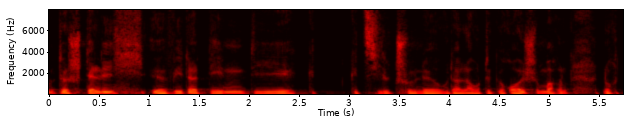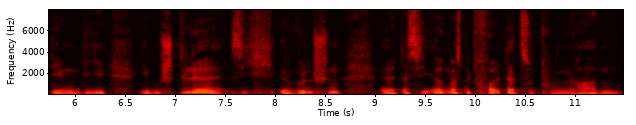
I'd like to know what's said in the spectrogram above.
unterstelle ich äh, weder denen, die gezielt schöne oder laute Geräusche machen, noch denen, die eben Stille sich äh, wünschen, äh, dass sie irgendwas mit Folter zu tun haben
